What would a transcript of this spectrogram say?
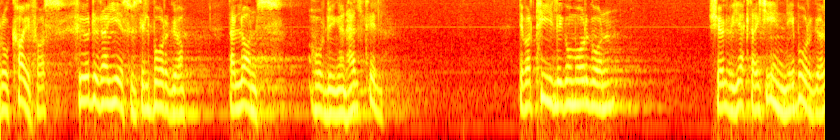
Fra Kaifas førte de Jesus til borga der landshovdingen holdt til. Det var tidlig om morgenen. Sjølve gikk de ikke inn i borga.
